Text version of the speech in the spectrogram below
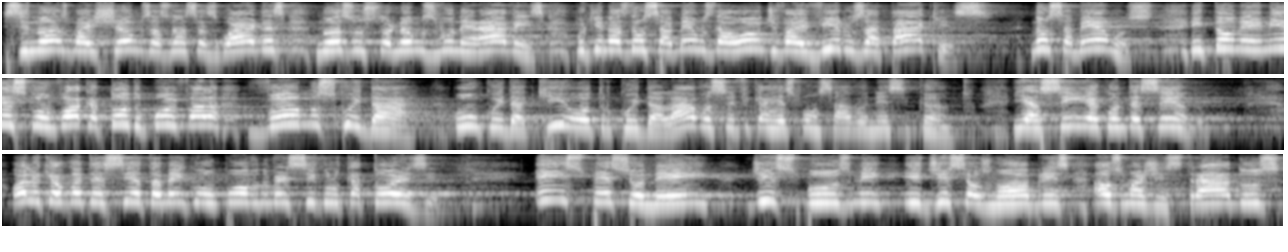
Se nós baixamos as nossas guardas, nós nos tornamos vulneráveis, porque nós não sabemos de onde vai vir os ataques. Não sabemos. Então Neemias convoca todo o povo e fala: "Vamos cuidar um cuida aqui, outro cuida lá, você fica responsável nesse canto. E assim ia acontecendo. Olha o que acontecia também com o povo no versículo 14: Inspecionei, dispus-me e disse aos nobres, aos magistrados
